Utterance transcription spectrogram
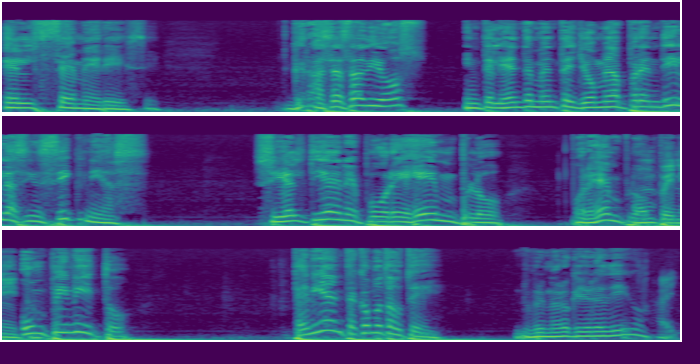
él se merece. Gracias a Dios, inteligentemente yo me aprendí las insignias. Si él tiene, por ejemplo, por ejemplo, Un pinito. un pinito, teniente, ¿cómo está usted? Lo primero que yo le digo. Ay.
